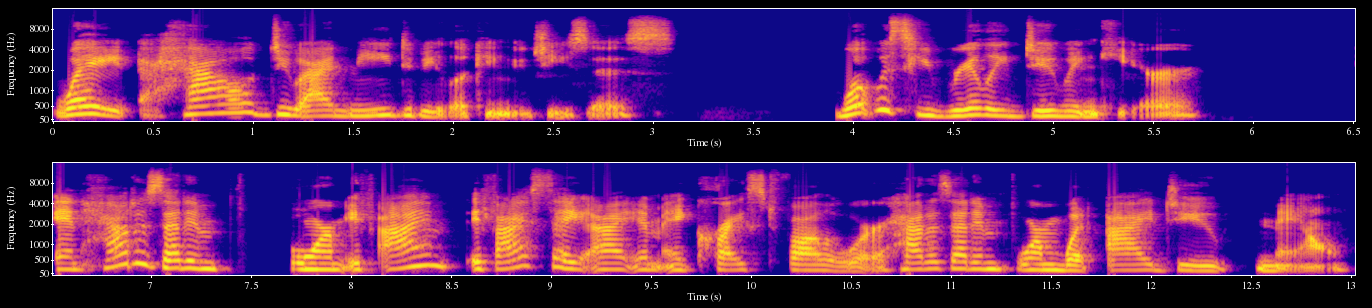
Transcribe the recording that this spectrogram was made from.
wait, how do I need to be looking at Jesus? What was he really doing here? And how does that inform if I'm if I say I am a Christ follower, how does that inform what I do now?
